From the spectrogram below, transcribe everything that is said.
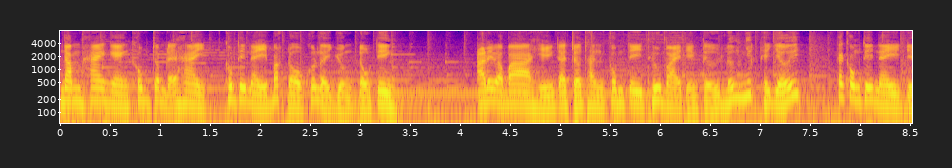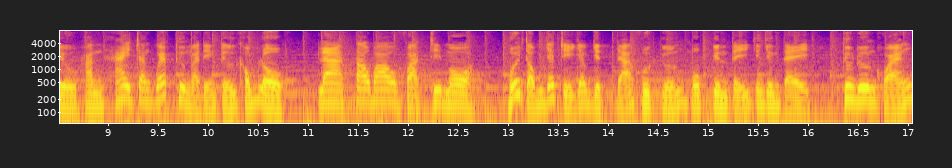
Năm 2002, công ty này bắt đầu có lợi nhuận đầu tiên. Alibaba hiện đã trở thành công ty thương mại điện tử lớn nhất thế giới. Các công ty này điều hành hai trang web thương mại điện tử khổng lồ là Taobao và Tmall với tổng giá trị giao dịch đã vượt ngưỡng 1.000 tỷ nhân dân tệ, tương đương khoảng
